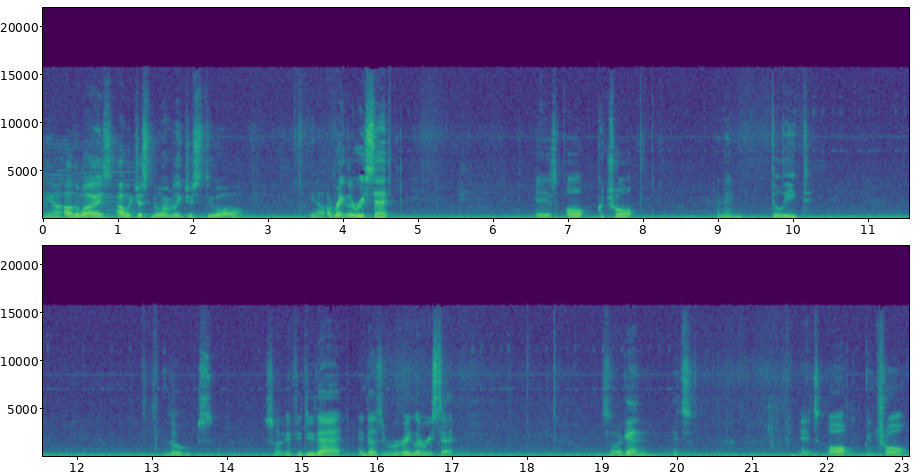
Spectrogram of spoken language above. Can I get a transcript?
You know, otherwise, I would just normally just do all, you know, a regular reset is Alt Control and then delete those. So if you do that, it does a regular reset. So again, it's it's all Control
